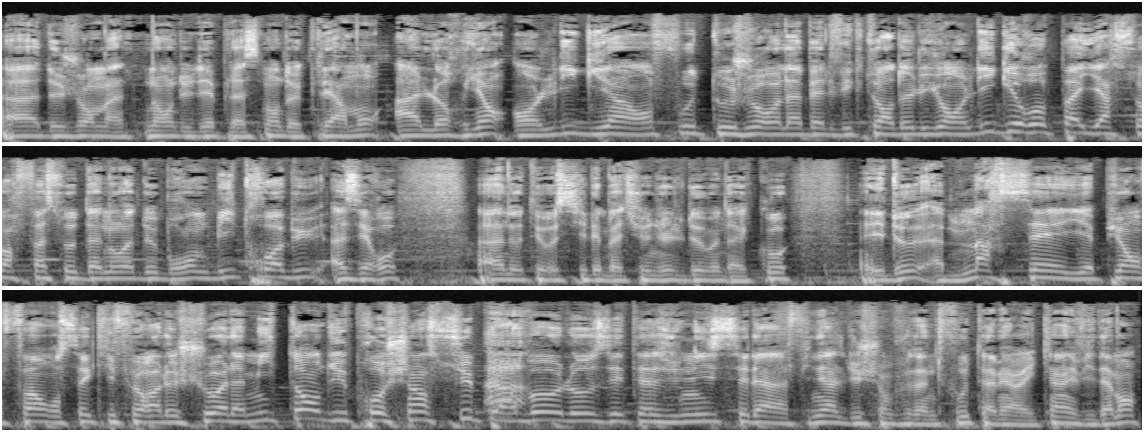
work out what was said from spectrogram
À deux jours maintenant du déplacement de Clermont à Lorient en Ligue 1. En foot, toujours la belle victoire de Lyon en Ligue Europa hier soir face aux Danois de Brondby. 3 buts à 0. À noter aussi les matchs nuls de Monaco et de Marseille. Et puis enfin, on sait qui fera le show à la mi-temps du prochain Super Bowl aux États-Unis. C'est la finale du championnat de foot américain, évidemment.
